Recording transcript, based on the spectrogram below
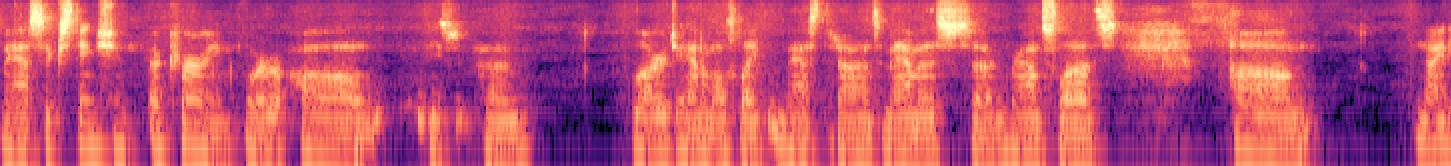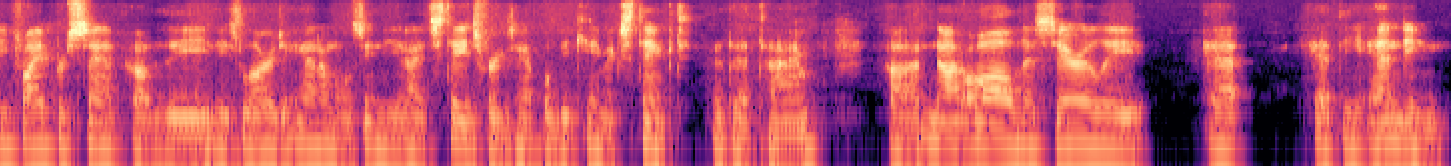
mass extinction occurring, where all these um, large animals like mastodons, mammoths, uh, ground sloths, um, 95% of the these large animals in the United States, for example, became extinct at that time. Uh, not all necessarily at at the ending.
